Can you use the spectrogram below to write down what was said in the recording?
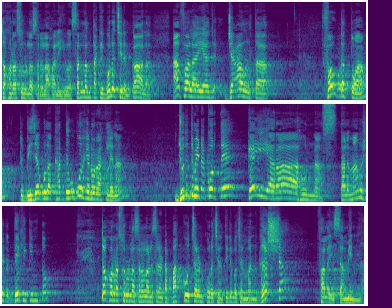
তখন রাসূলুল্লাহ সাল্লাল্লাহু আলাইহি ওয়াসাল্লাম তাকে বলেছিলেন, কালা, আফালা জাআলতা ফাওকা তোয়াম তো ভিজাগুলা খাদ্যের উপর কেন রাখলে না? যদি তুমি এটা করতে নাস? তাহলে মানুষ এটা দেখে কিন্তু। তখন রাসুল্লাহ সাল্লাহ সাল্লাম একটা বাক্য উচ্চারণ করেছিলেন। তিনি বলছেন, মান গাসা ফালাইসা মিন্না।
